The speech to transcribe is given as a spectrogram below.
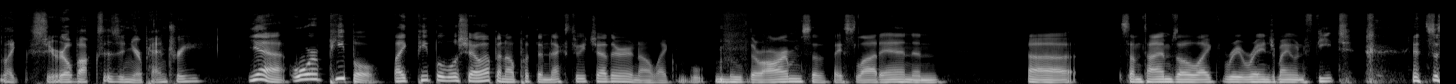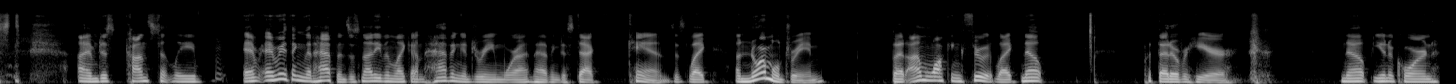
Like cereal boxes in your pantry? Yeah, or people. Like people will show up and I'll put them next to each other and I'll like move their arms so that they slot in and uh sometimes I'll like rearrange my own feet. it's just I'm just constantly everything that happens it's not even like I'm having a dream where I'm having to stack cans. It's like a normal dream, but I'm walking through it like nope. Put that over here. nope, unicorn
